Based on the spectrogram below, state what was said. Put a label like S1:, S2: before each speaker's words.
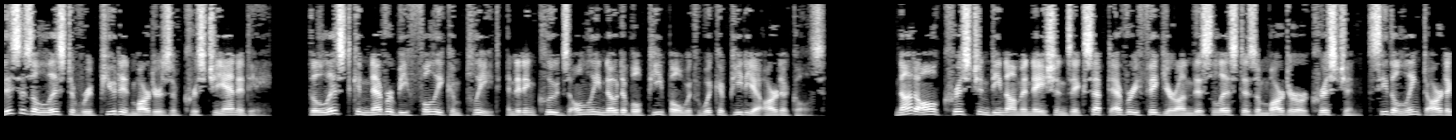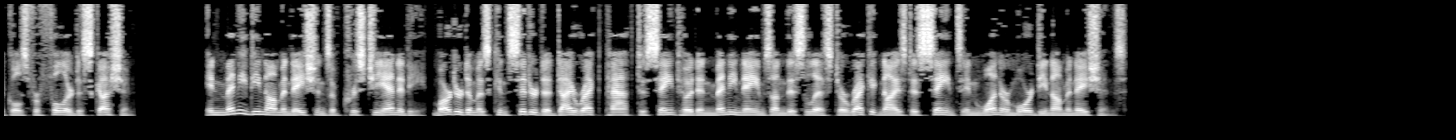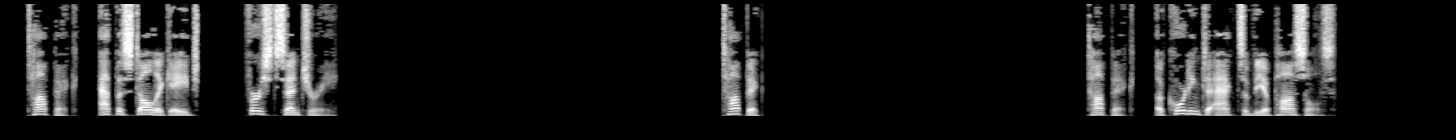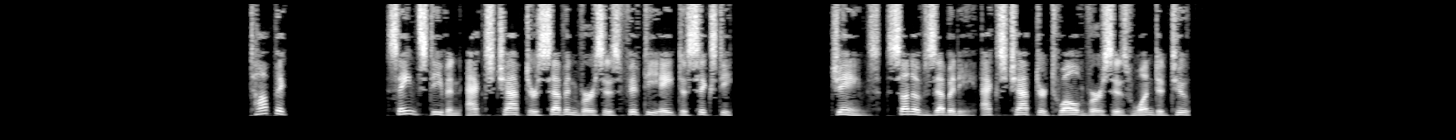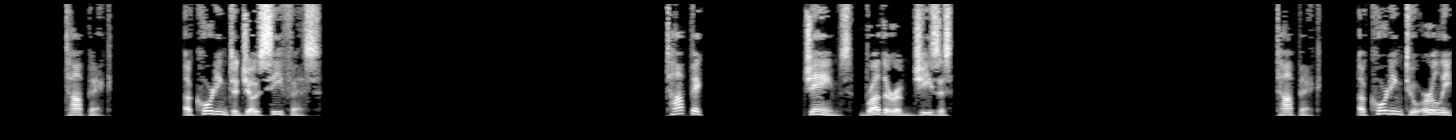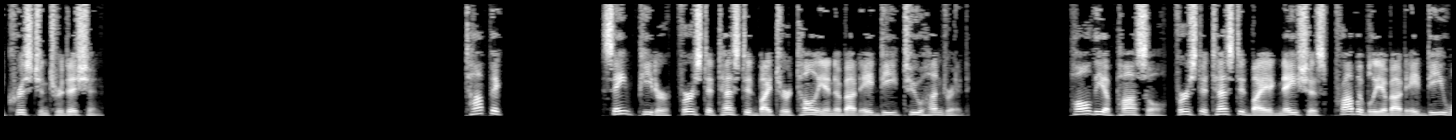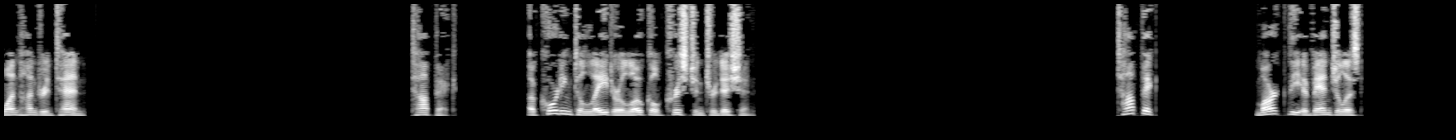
S1: This is a list of reputed martyrs of Christianity. The list can never be fully complete, and it includes only notable people with Wikipedia articles. Not all Christian denominations accept every figure on this list as a martyr or Christian, see the linked articles for fuller discussion. In many denominations of Christianity, martyrdom is considered a direct path to sainthood and many names on this list are recognized as saints in one or more denominations. Apostolic Age 1st century. Topic. Topic. According to Acts of the Apostles. Topic. Saint Stephen Acts chapter 7 verses 58 to 60 James son of Zebedee Acts chapter 12 verses 1 to 2 Topic According to Josephus. Topic. James brother of Jesus. Topic. According to early Christian tradition. Saint Peter, first attested by Tertullian about AD 200 Paul the Apostle, first attested by Ignatius probably about AD 110 According to late or local Christian tradition. Mark the Evangelist.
